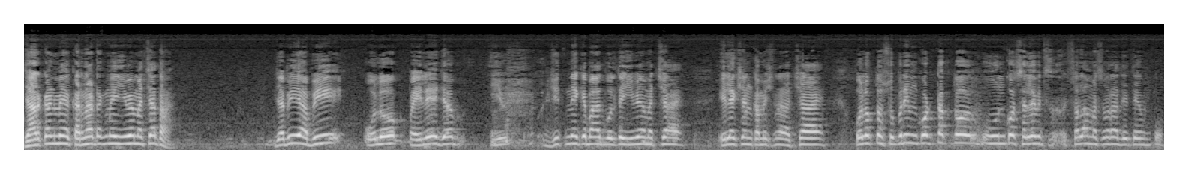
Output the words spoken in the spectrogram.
झारखंड में, कर्नाटक में ईवीएम अच्छा था? जब अभी वो लोग पहले जब जीतने के बाद बोलते ईवीएम अच्छा है, इलेक्शन कमिश्नर अच्छा है, वो लोग तो सुप्रीम कोर्ट तक तो उनको सलाह मशवरा देते हैं उनको।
